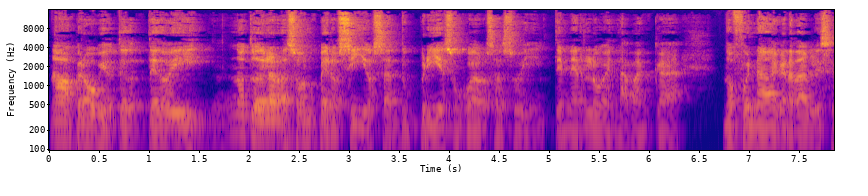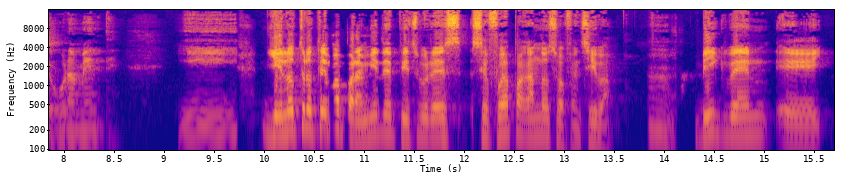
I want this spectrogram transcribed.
No, pero obvio, te, doy, no te doy la razón, pero sí, o sea, Dupri es un jugadorzazo y tenerlo en la banca no fue nada agradable seguramente. Y, y el otro tema para mí de Pittsburgh es, se fue apagando su ofensiva. Mm. Big Ben eh,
